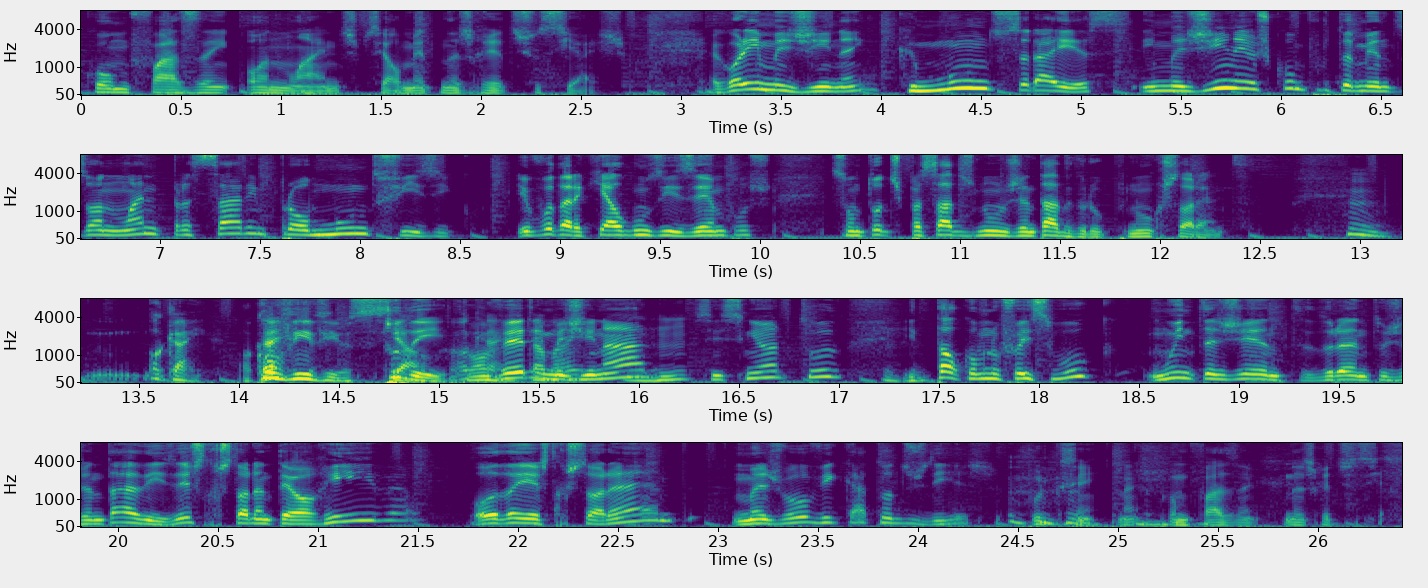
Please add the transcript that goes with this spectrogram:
como fazem online, especialmente nas redes sociais. Agora imaginem que mundo será esse? Imaginem os comportamentos online passarem para o mundo físico. Eu vou dar aqui alguns exemplos, são todos passados num jantar de grupo, num restaurante. Ok, Ok? convívio social. Tudo aí, estão a Ok, ver, tá imaginar, Uhum. sim senhor, tudo. E tal como no Facebook, muita gente durante o jantar diz: Este restaurante é horrível, odeio este restaurante, mas vou vir cá todos os dias. Porque sim, né? como fazem nas redes sociais.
